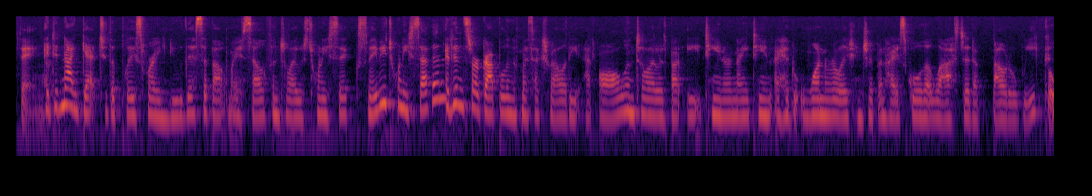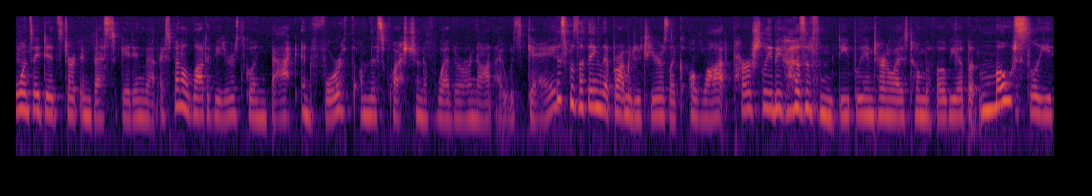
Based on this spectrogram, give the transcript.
thing. I did not get to the place where I knew this about myself until I was 26, maybe 27. I didn't start grappling with my sexuality at all until I was about 18 or 19. I had one relationship in high school that lasted about a week. But once I did start investigating that, I spent a lot of years going back and forth on this question of whether or not I was gay. This was a thing that brought me to tears like a lot, partially because of some deeply internalized homophobia, but mostly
